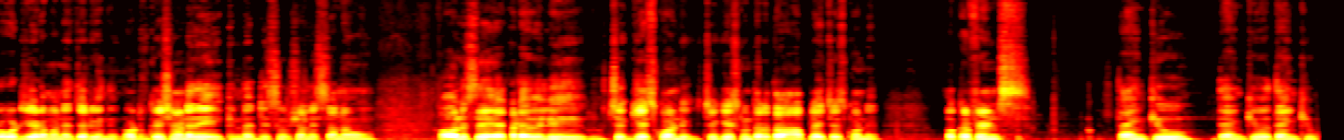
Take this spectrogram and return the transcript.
ప్రొవైడ్ చేయడం అనేది జరిగింది. నోటిఫికేషన్ అనేది కింద డిస్క్రిప్షన్లో ఇస్తాను. కావాల్సి అక్కడ వెళ్ళి చెక్ చేసుకోండి. చెక్ చేసుకున్న తర్వాత అప్లై చేసుకోండి. Okay friends thank you thank you thank you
